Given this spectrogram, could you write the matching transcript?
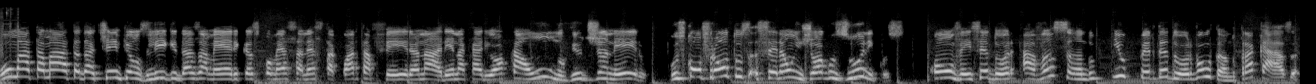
O mata-mata da Champions League das Américas começa nesta quarta-feira na Arena Carioca 1, no Rio de Janeiro. Os confrontos serão em jogos únicos, com o vencedor avançando e o perdedor voltando para casa.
